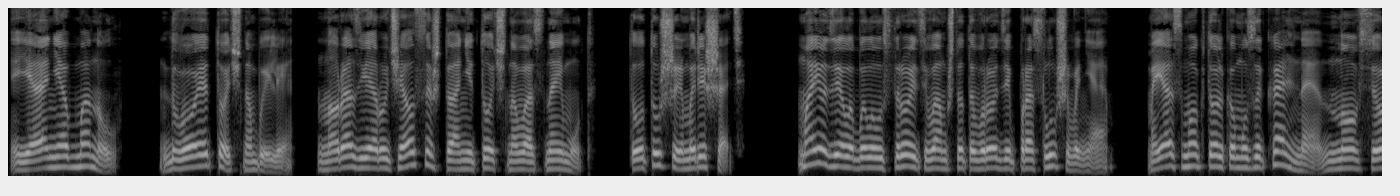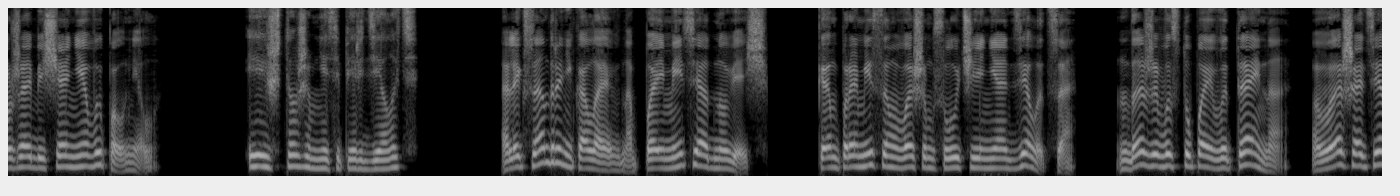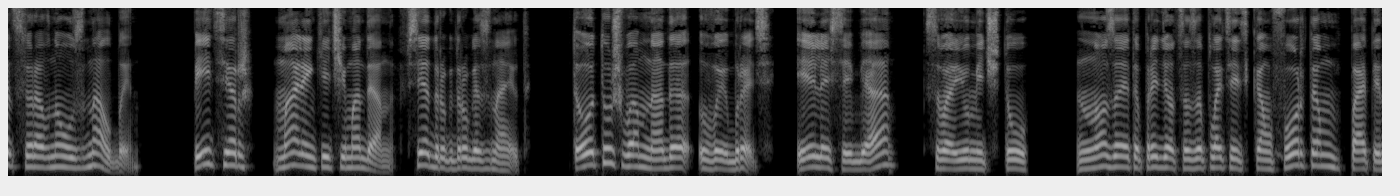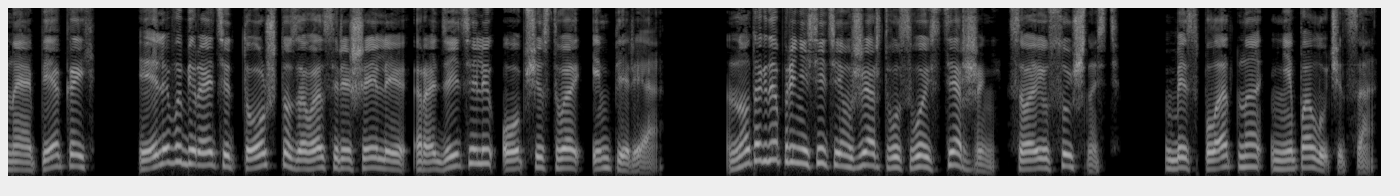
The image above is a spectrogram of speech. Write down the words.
«Я не обманул. Двое точно были. Но разве я ручался, что они точно вас наймут? Тут уж им и решать. Мое дело было устроить вам что-то вроде прослушивания. Я смог только музыкальное, но все же обещание выполнил. «И что же мне теперь делать?» «Александра Николаевна, поймите одну вещь. Компромиссом в вашем случае не отделаться. Даже выступая вы тайно, ваш отец все равно узнал бы. Питер — маленький чемодан, все друг друга знают. Тут уж вам надо выбрать. Или себя, свою мечту, но за это придется заплатить комфортом, папиной опекой или выбирайте то, что за вас решили родители, общество, империя. Но тогда принесите им в жертву свой стержень, свою сущность. Бесплатно не получится.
